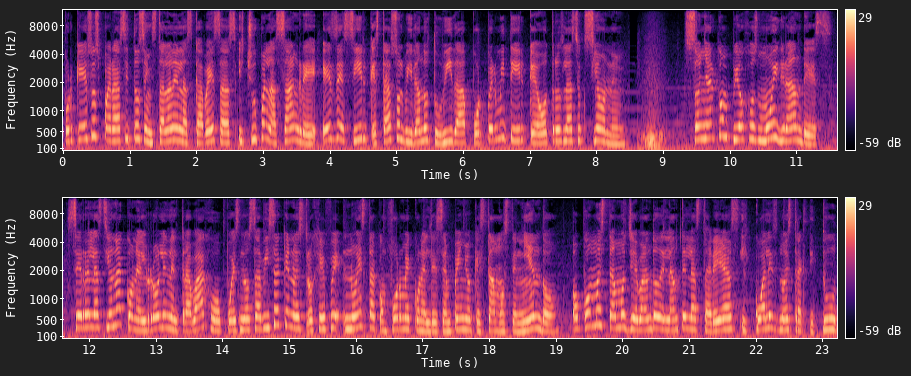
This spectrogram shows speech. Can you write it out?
porque esos parásitos se instalan en las cabezas y chupan la sangre, es decir, que estás olvidando tu vida por permitir que otros la succionen. Soñar con piojos muy grandes se relaciona con el rol en el trabajo, pues nos avisa que nuestro jefe no está conforme con el desempeño que estamos teniendo, o cómo estamos llevando adelante las tareas y cuál es nuestra actitud.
